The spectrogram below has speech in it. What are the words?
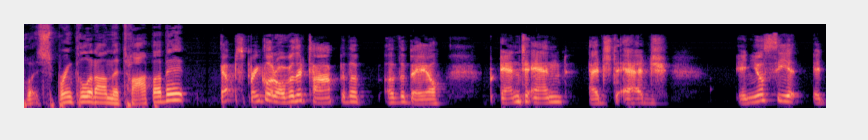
what, sprinkle it on the top of it. Yep, sprinkle it over the top of the of the bale, end to end, edge to edge, and you'll see it it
